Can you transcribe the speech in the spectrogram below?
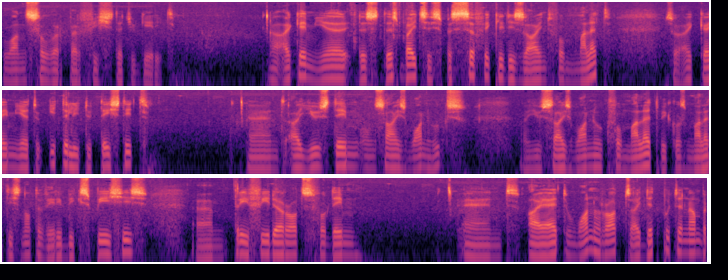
one silver per fish that you get it. Uh, I came here this this bait is specifically designed for mullet so I came here to Italy to test it and I used them on size 1 hooks I use size 1 hook for mullet because mullet is not a very big species. Um, three feeder rods for them. And I had one rod I did put a number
